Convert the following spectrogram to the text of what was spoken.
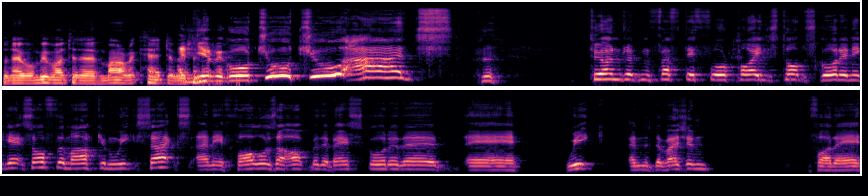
so now we'll move on to the Marwick Head division. And here we go, choo choo ads. 254 points, top score, and he gets off the mark in week six, and he follows it up with the best score of the uh, week in the division for uh,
